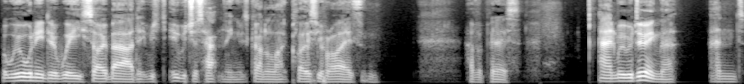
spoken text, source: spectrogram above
But we all needed a wee so bad. It was it was just happening. It was kind of like close your eyes and have a piss. And we were doing that. And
